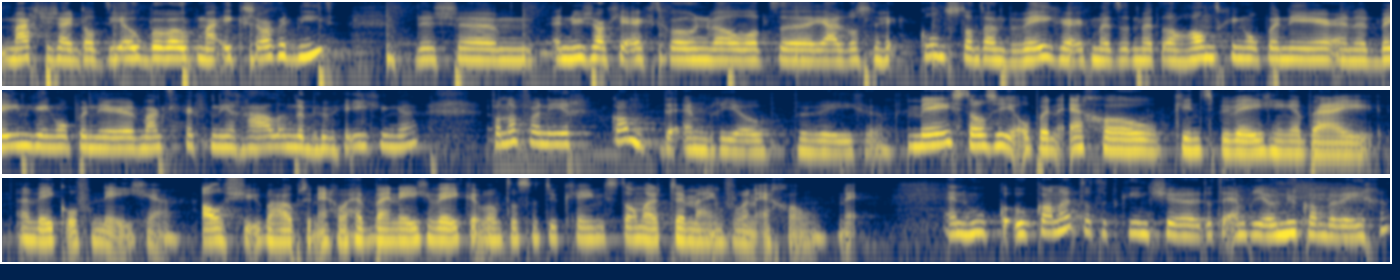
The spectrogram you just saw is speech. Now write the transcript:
Maartje zei dat die ook bewoog, maar ik zag het niet. Dus, ehm, en nu zag je echt gewoon wel wat, eh, ja, het was constant aan het bewegen. Echt met, met de hand ging op en neer en het been ging op en neer. Het maakte echt van die herhalende bewegingen. Vanaf wanneer kan de embryo bewegen? Meestal zie je op een echo kindsbewegingen bij een week of negen. Als je überhaupt een echo hebt bij negen weken, want dat is natuurlijk geen standaard termijn voor een echo. Nee. En hoe, hoe kan het dat het kindje, dat de embryo nu kan bewegen?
